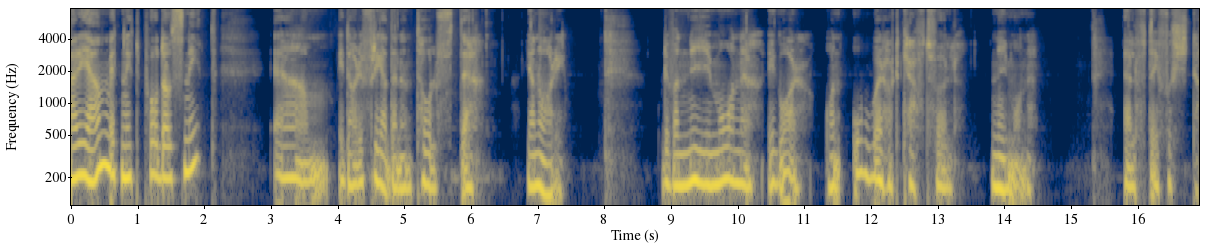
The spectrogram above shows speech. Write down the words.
Här igen med ett nytt poddavsnitt. Um, idag är det fredag den 12 januari. Det var nymåne igår och en oerhört kraftfull nymåne. Elfte i första.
